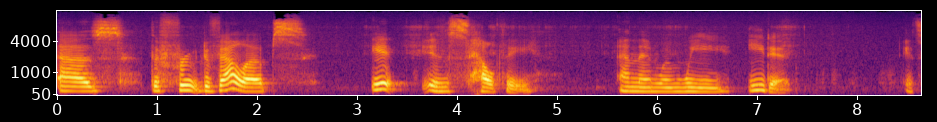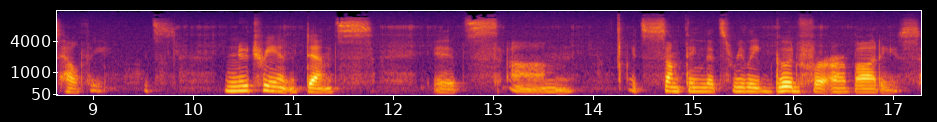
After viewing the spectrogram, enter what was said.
as the fruit develops, it is healthy. And then when we eat it, it's healthy. It's nutrient dense. It's, um, it's something that's really good for our bodies.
